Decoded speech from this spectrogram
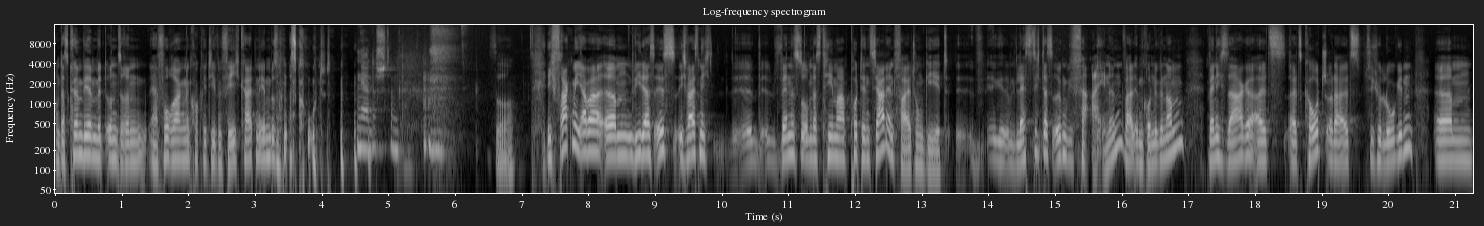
Und das können wir mit unseren hervorragenden kognitiven Fähigkeiten eben besonders gut. Ja, das stimmt. So. Ich frage mich aber, ähm, wie das ist. Ich weiß nicht, äh, wenn es so um das Thema Potenzialentfaltung geht, äh, lässt sich das irgendwie vereinen? Weil im Grunde genommen, wenn ich sage als, als Coach oder als Psychologin, ähm,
